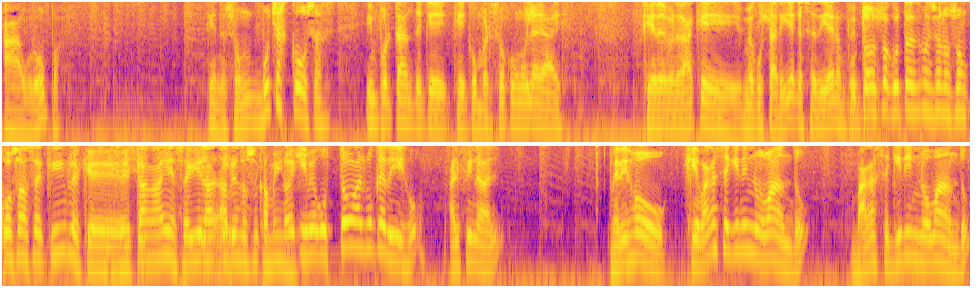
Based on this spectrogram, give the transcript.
a Europa. ¿Entiendes? Son muchas cosas importantes que, que conversó con Will Ice que de verdad que me gustaría que se dieran. Porque- todo eso que ustedes mencionan son cosas asequibles que Sí, sí, sí. están ahí en seguir abriendo sus caminos. no, y me gustó algo que dijo al final. Me dijo que van a seguir innovando, van a seguir innovando,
